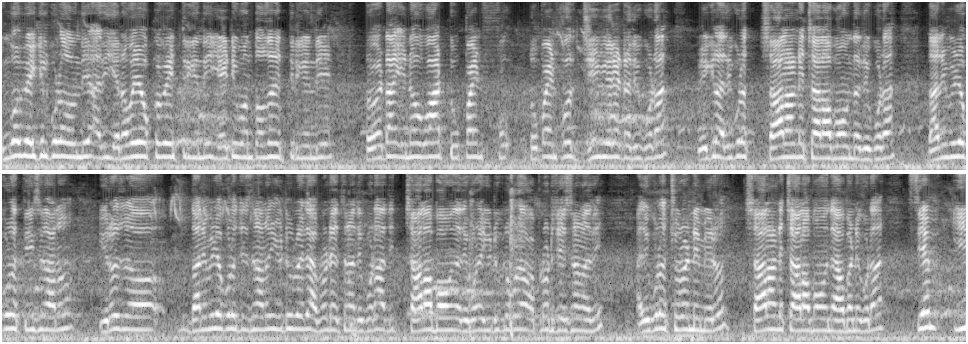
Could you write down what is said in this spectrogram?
ఇంకో వెహికల్ కూడా ఉంది అది ఇరవై ఒక్క వెయిట్ తిరిగింది ఎయిటీ వన్ థౌసండ్ తిరిగింది. Toyota Innova two point four two point four G variant అది కూడా. వెహికల్ అది కూడా చాలా అంటే చాలా బాగుంది అది కూడా. దాని వీడియో కూడా తీసినాను. ఈరోజు దాని వీడియో కూడా చేసినాను. యూట్యూబ్లో అయితే అప్లోడ్ చేసినాను అది కూడా. అది చాలా బాగుంది అది కూడా. యూట్యూబ్లో కూడా అప్లోడ్ చేసినాను అది. అది కూడా చూడండి మీరు. చాలా అంటే చాలా బాగుంది ఆ బండి కూడా. సేమ్ ఈ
